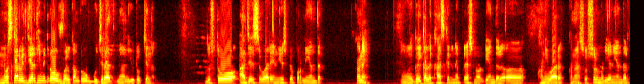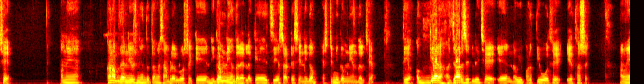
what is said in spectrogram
નમસ્કાર વિદ્યાર્થી મિત્રો વેલકમ ટુ ગુજરાત જ્ઞાન યુટ્યુબ ચેનલ દોસ્તો, આજે સવારે ન્યૂઝપેપરની અંદર અને ગઈકાલે ખાસ કરીને પ્રેસ નોટની અંદર ઘણીવાર ઘણા સોશિયલ મીડિયાની અંદર છે. અને ઘણા બધા ન્યૂઝની અંદર તમે સાંભળેલું હશે કે નિગમની અંદર, એટલે કે જીએસઆરટીસી નિગમ એસટી નિગમની અંદર છે. તે અગિયાર હજાર જેટલી છે એ નવી ભરતીઓ છે એ થશે. હવે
